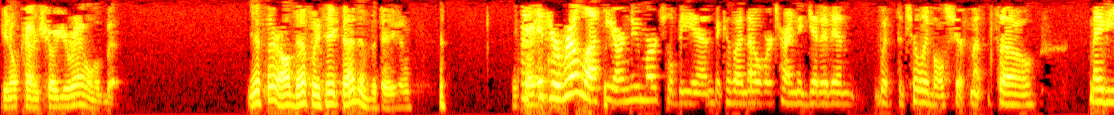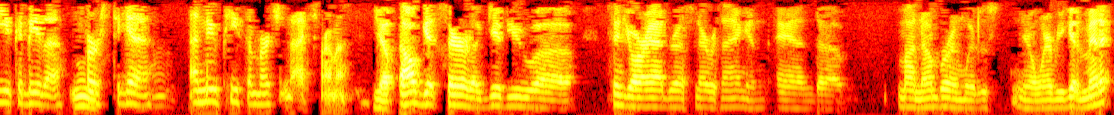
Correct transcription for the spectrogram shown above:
you know kind of show you around a little bit Yes, sir. I'll definitely take that invitation. okay If you're real lucky, our new merch will be in because I know we're trying to get it in with the Chili Bowl shipment. So maybe you could be the Ooh. first to get a, a new piece of merchandise from us. yep i'll get sarah to give you uh send you our address and everything and and uh my number and we'll just you know whenever you get a minute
